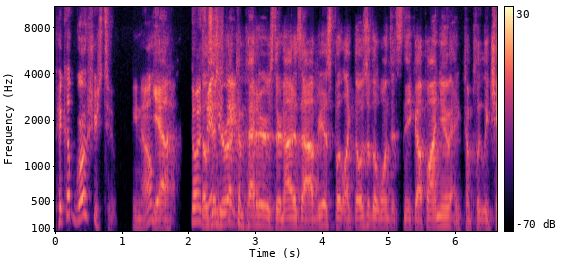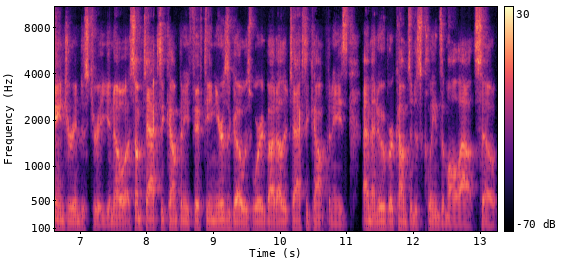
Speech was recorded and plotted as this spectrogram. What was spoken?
pick up groceries too. You know, yeah So those indirect competitors they're not as obvious but like those are the ones that sneak up on you and completely change your industry. You know some taxi company 15 years ago was worried about other taxi companies and then uber comes and just cleans them all out. So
